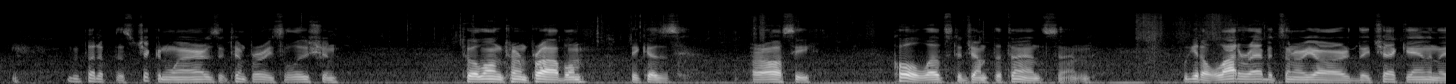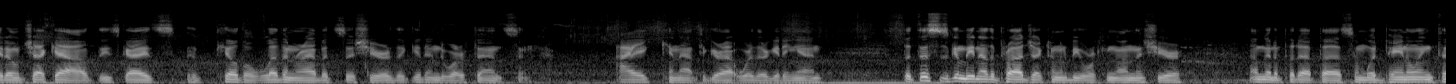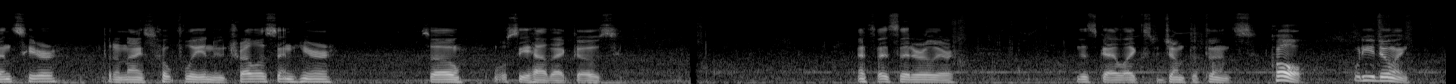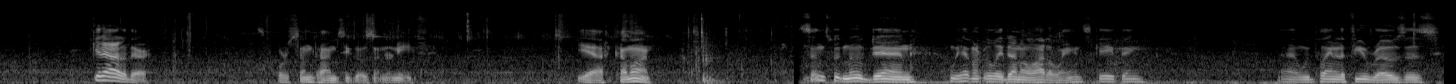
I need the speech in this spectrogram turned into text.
we put up this chicken wire as a temporary solution to a long-term problem because our Aussie Cole loves to jump the fence and we get a lot of rabbits in our yard. They check in and they don't check out. These guys have killed 11 rabbits this year that get into our fence and I cannot figure out where they're getting in. But this is going to be another project I'm going to be working on this year. I'm going to put up uh, some wood paneling fence here, put a nice, hopefully a new trellis in here. So we'll see how that goes. As I said earlier, this guy likes to jump the fence. Cole, what are you doing? Get out of there. Or sometimes he goes underneath. Yeah, come on. Since we moved in, we haven't really done a lot of landscaping. Uh, we planted a few roses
